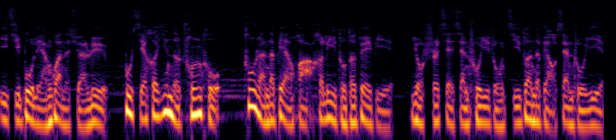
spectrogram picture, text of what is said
以及不连贯的旋律、不协和音的冲突、突然的变化和力度的对比，有时显现出一种极端的表现主义。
